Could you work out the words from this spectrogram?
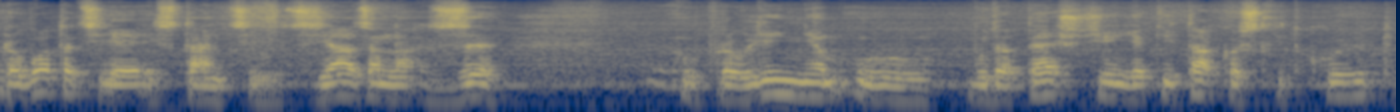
Робота цієї станції зв'язана з управлінням у Будапешті, які також слідкують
